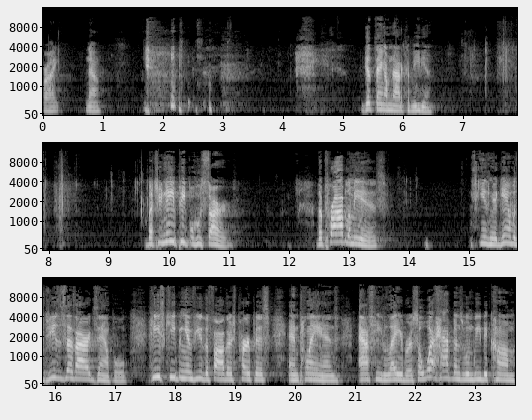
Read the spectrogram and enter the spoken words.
Right? No. Good thing I'm not a comedian. But you need people who serve. The problem is, excuse me, again, with Jesus as our example, he's keeping in view the Father's purpose and plans as he labors. So what happens when we become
